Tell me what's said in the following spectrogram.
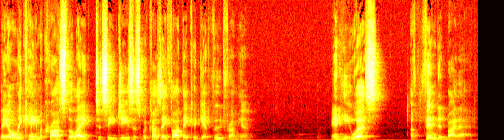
they only came across the lake to see Jesus because they thought they could get food from him. And he was offended by that.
